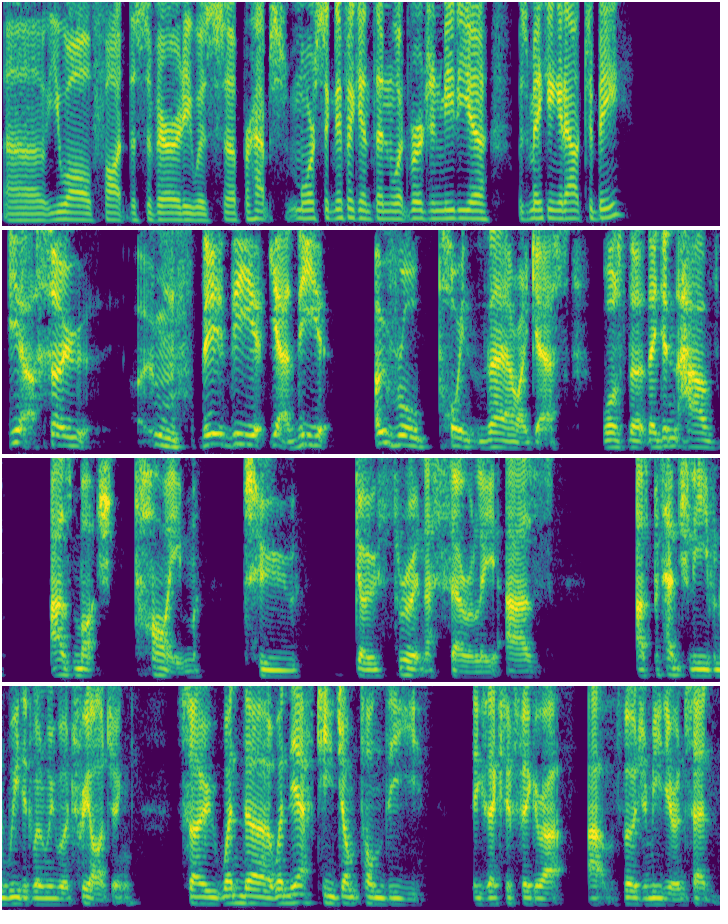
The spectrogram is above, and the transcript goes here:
uh, you all thought the severity was uh, perhaps more significant than what Virgin Media was making it out to be. Yeah. So um, the the yeah the overall point there, I guess, was that they didn't have as much time to go through it necessarily as as potentially even we did when we were triaging. So when the when the FT jumped on the executive figure at, at Virgin Media and said,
